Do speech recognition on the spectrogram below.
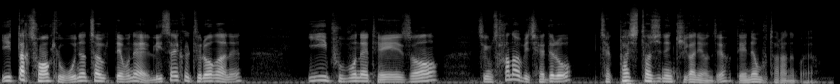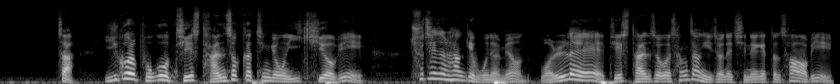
이 딱 정확히 5년 차이기 때문에 리사이클 들어가는 이 부분에 대해서 지금 산업이 제대로 잭팟이 터지는 기간이 언제요? 내년부터라는 거예요. 자, 이걸 보고 DS 단석 같은 경우는 이 기업이 추진을 한 게 뭐냐면 원래 DS 단석은 상장 이전에 진행했던 사업이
